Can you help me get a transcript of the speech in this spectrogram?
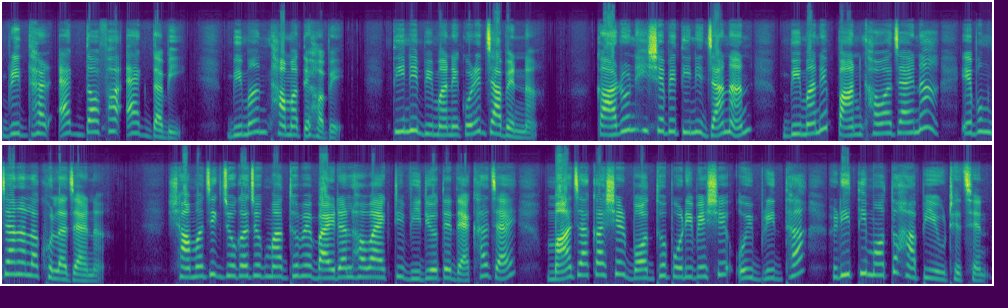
বৃদ্ধার এক দফা এক দাবি, বিমান থামাতে হবে। তিনি বিমানে করে যাবেন না। কারণ হিসেবে তিনি জানান, বিমানে পান খাওয়া যায় না এবং জানালা খোলা যায় না। সামাজিক যোগাযোগ মাধ্যমে ভাইরাল হওয়া একটি ভিডিওতে দেখা যায়, মাঝ আকাশের বদ্ধ পরিবেশে ওই বৃদ্ধা রীতিমতো হাঁপিয়ে উঠেছেন।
